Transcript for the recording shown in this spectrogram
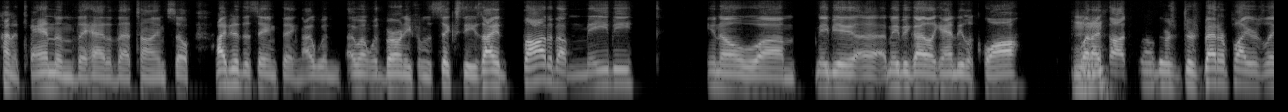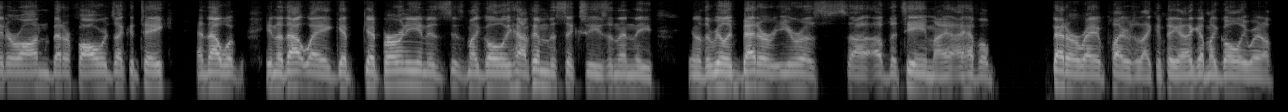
kind of tandem they had at that time. So I did the same thing. I went I went with Bernie from the '60s. I had thought about maybe, you know, um, maybe uh, maybe a guy like Andy Lacroix, mm-hmm. but I mm-hmm. thought well, there's there's better players later on, better forwards I could take, and that would you know that way get get Bernie and is is my goalie, have him the '60s, and then the you know the really better eras uh, of the team. I, I have a better array of players that I can pick. I get my goalie right off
